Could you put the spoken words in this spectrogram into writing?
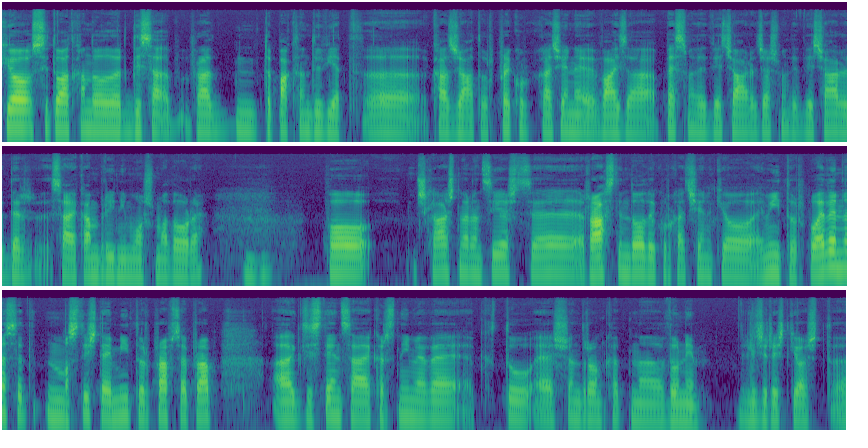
kjo situatë ka ndodhur disa pra të paktën 2 vjet ka zgjatur prej kur ka qenë vajza 15 vjeçare, 16 vjeçare der sa e ka mbri një moshën madhore. Mm -hmm. Po Çka është me rëndësi është se rasti ndodhi kur ka qenë kjo e mitur. Po edhe nëse mos të ishte e mitur prapëseprapë, ekzistenca e kërcënimeve këtu e shndërron këtë në dhunim. Ligjërisht kjo është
